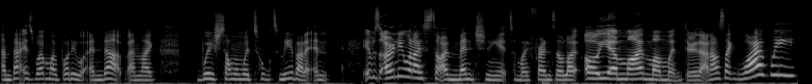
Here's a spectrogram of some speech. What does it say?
and that is where my body will end up. And like, wish someone would talk to me about it. And it was only when I started mentioning it to my friends, they were like, "Oh yeah, my mum went through that," and I was like, "Why have we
